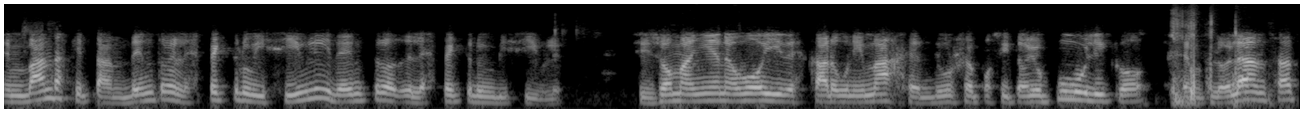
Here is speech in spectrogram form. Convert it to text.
en bandas que están dentro del espectro visible y dentro del espectro invisible. Si yo mañana voy y descargo una imagen de un repositorio público, ejemplo Landsat,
